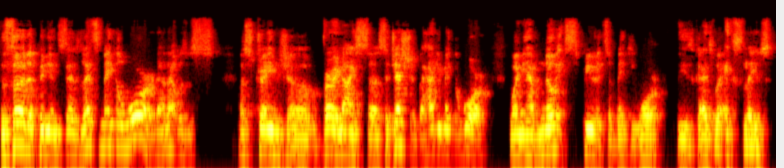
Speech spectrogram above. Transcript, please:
The third opinion says, let's make a war. Now, that was a, a strange, uh, very nice uh, suggestion, but how do you make a war when you have no experience of making war? These guys were ex slaves.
